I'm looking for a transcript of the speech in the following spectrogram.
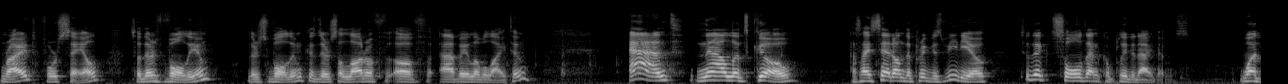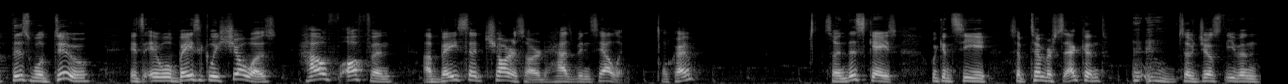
right, for sale. So there's volume, there's volume because there's a lot of, of available item. And now let's go, as I said on the previous video, to the sold and completed items. What this will do is it will basically show us how often a base set Charizard has been selling, okay? So in this case, we can see September 2nd, so just even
